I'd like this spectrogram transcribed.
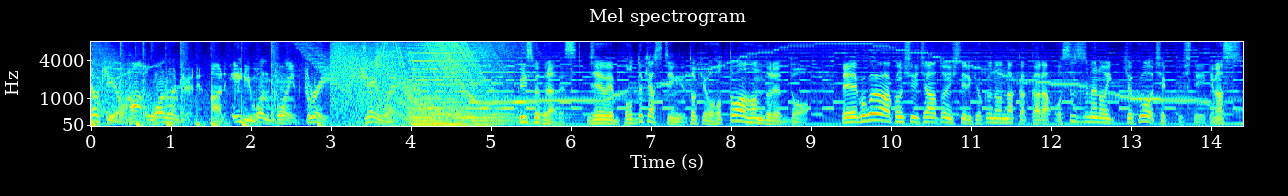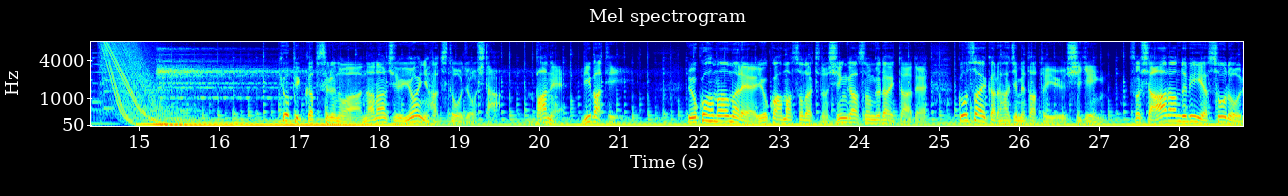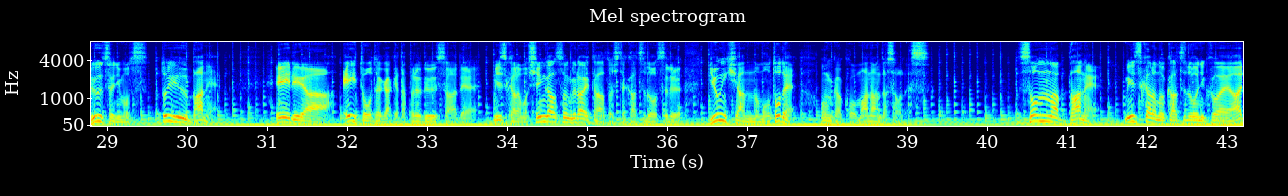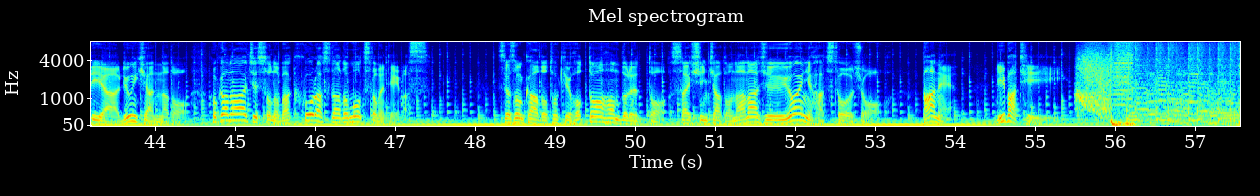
TOKYO HOT 100 on 81.3 J-WAVE クリス・ベプラーです。J-WAVE ポッドキャスティング TOKYO HOT 100、えーここでは今週チャートにしている曲の中からおすすめの一曲をチェックしていきます。今日ピックアップするのは74位に初登場したバネリバティ横浜生まれ横浜育ちのシンガーソングライターで5歳から始めたという詩吟。そして R&B やソロをルーツに持つというバネ。エイリアエイトを手掛けたプロデューサーで自らもシンガーソングライターとして活動するリュンヒャンの下で音楽を学んだそうです。そんなバネ自らの活動に加えアリアリュンヒャンなど他のアーティストのバックコーラスなども務めています。セゾンカード TOKIOHOT100 最新チャート74位に初登場。バネリバティ。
